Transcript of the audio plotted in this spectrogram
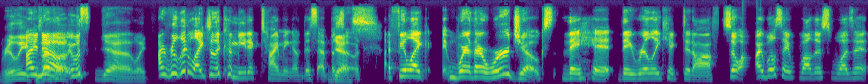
really? I know thought- it was. yeah, like, I really liked the comedic timing of this episode. yes. I feel like where there were jokes, they hit, they really kicked it off. So I will say, while this wasn't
